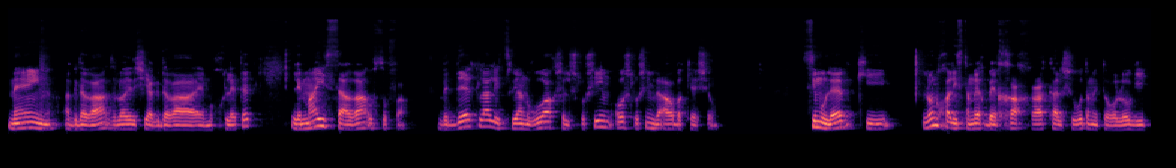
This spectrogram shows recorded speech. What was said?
מעין הגדרה, זו לא איזושהי הגדרה אה, מוחלטת, למהי סערה או סופה. בדרך כלל יצוין רוח של 30 או 34 קשר. שימו לב כי לא נוכל להסתמך בהכרח רק על שירות המטאורולוגי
